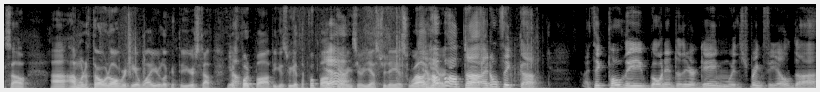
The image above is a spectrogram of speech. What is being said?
So. Uh, I'm going to throw it over here while you're looking through your stuff Yep. football because we got the football Yeah. pairings here yesterday as well. Yeah, how about uh, I don't think uh, I think Poultney going into their game with Springfield uh,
